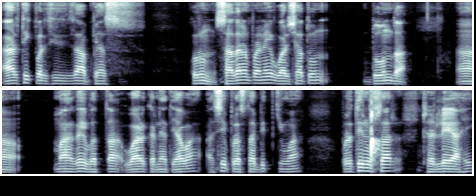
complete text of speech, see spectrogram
आर्थिक परिस्थितीचा अभ्यास करून साधारणपणे वर्षातून दोनदा महागाई भत्ता वाढ करण्यात यावा असे प्रस्तावित किंवा प्रथेनुसार ठरले आहे.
